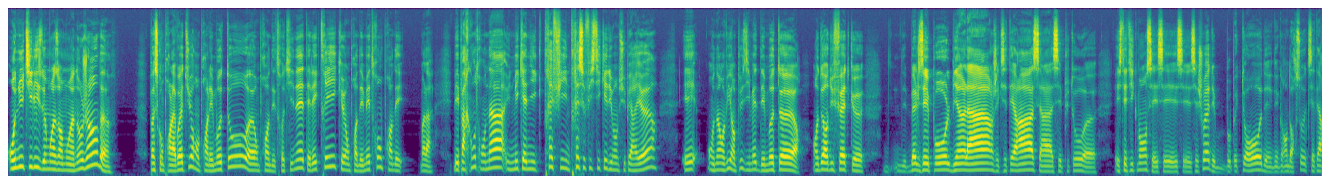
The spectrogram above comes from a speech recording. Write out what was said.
on utilise de moins en moins nos jambes parce qu'on prend la voiture, on prend les motos, euh, on prend des trottinettes électriques, on prend des métros, on prend des... Voilà. Mais par contre, on a une mécanique très fine, très sophistiquée du membre supérieur et on a envie en plus d'y mettre des moteurs en dehors du fait que des belles épaules bien larges, etc. C'est plutôt euh, esthétiquement, c'est chouette, des beaux pectoraux, des, grands dorsaux, etc.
